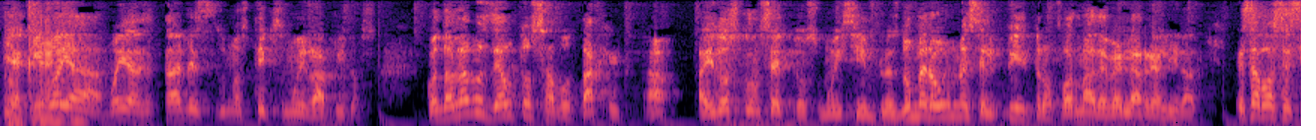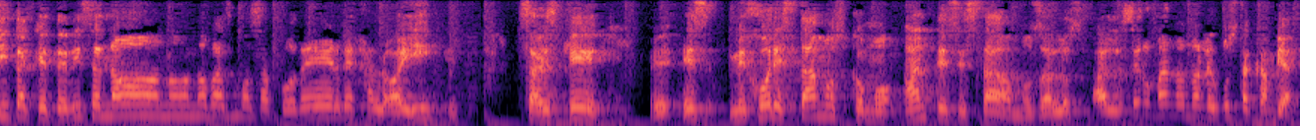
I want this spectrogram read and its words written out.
y aquí voy a, voy a darles unos tips muy rápidos. Cuando hablamos de autosabotaje, ¿ah? hay dos conceptos muy simples. Número uno es el filtro, forma de ver la realidad. Esa vocecita que te dice, no, no, no vamos a poder, déjalo ahí. ¿Sabes qué? Eh, es mejor estamos como antes estábamos. A los, al ser humano no le gusta cambiar.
